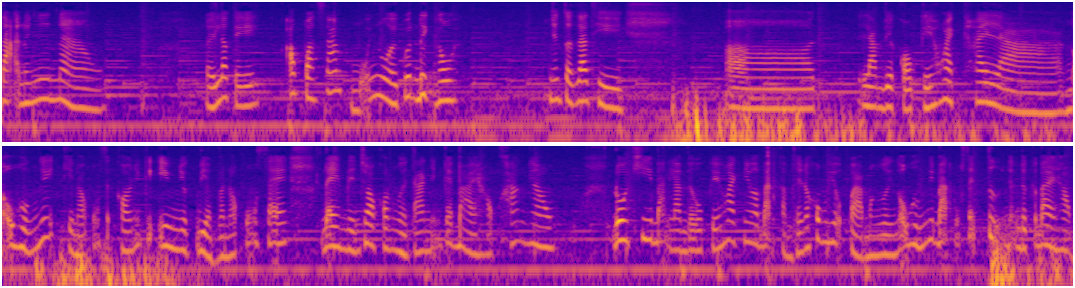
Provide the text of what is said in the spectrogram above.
tại nó như nào. Đấy là cái óc quan sát của mỗi người quyết định thôi. Nhưng thật ra thì uh, làm việc có kế hoạch hay là ngẫu hứng ấy thì nó cũng sẽ có những cái ưu nhược điểm và nó cũng sẽ đem đến cho con người ta những cái bài học khác nhau. Đôi khi bạn làm việc có kế hoạch nhưng mà bạn cảm thấy nó không hiệu quả mà người ngẫu hứng thì bạn cũng sẽ tự nhận được cái bài học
